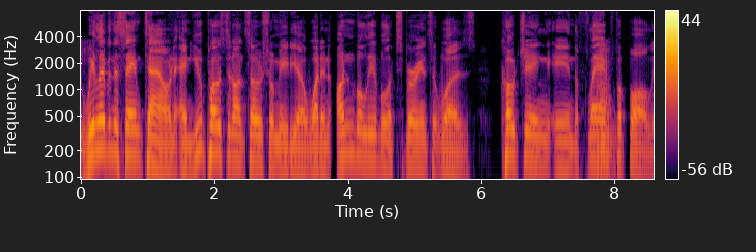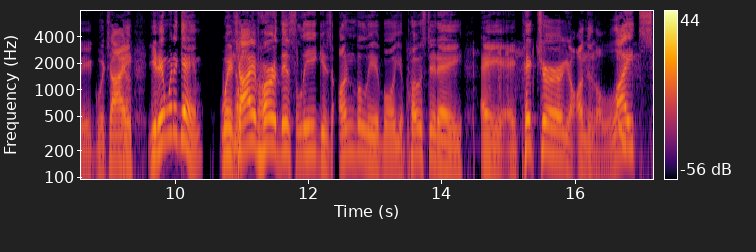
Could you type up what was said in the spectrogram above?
We live in the same town, and you posted on social media what an unbelievable experience it was coaching in the Flag Football League, which I Yeah. you didn't win a game. Which Nope. I've heard this league is unbelievable. You posted a a a picture, you know, under the lights.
